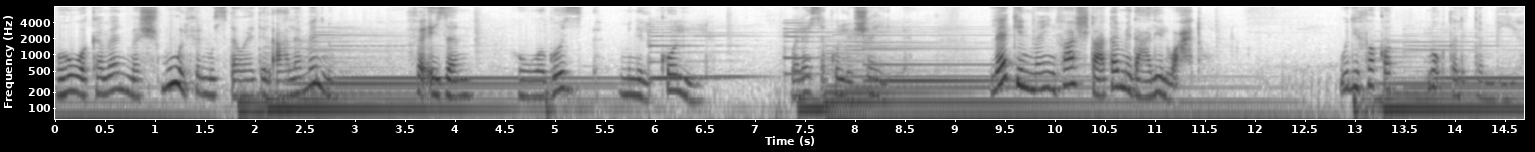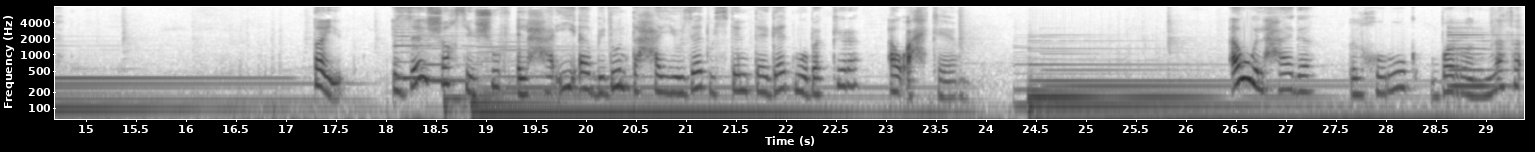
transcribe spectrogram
وهو كمان مشمول في المستويات الأعلى منه. فإذا هو جزء من الكل وليس كل شيء. لكن ما ينفعش تعتمد عليه لوحده. ودي فقط نقطة للتنبيه. طيب إزاي الشخص يشوف الحقيقة بدون تحيزات واستنتاجات مبكرة أو أحكام؟ أول حاجة الخروج بره النفق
